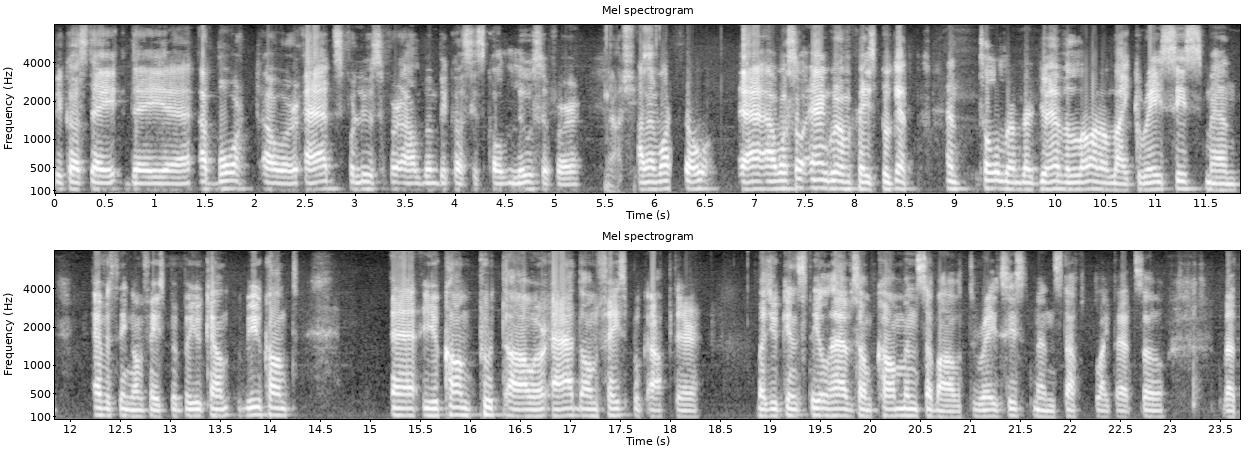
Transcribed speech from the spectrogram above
because they they uh, abort our ads for Lucifer album because it's called Lucifer. Oh, And I was so uh, I was so angry on Facebook at, and told them that you have a lot of like racism and everything on Facebook, but you can't you can't uh, you can't put our ad on Facebook up there, but you can still have some comments about racism and stuff like that. So, but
